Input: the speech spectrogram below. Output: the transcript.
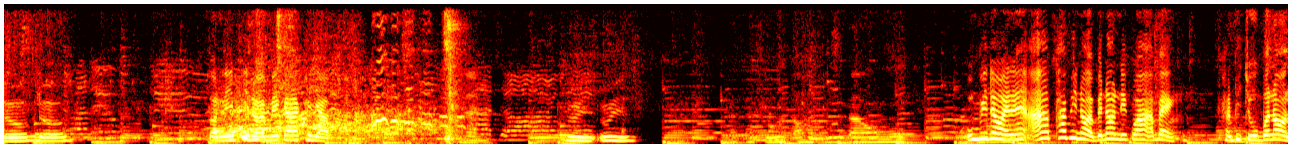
ดูดูตอนนี้พี่น้อยไม่กล้าขยับนั่นอุ้ยอุ้ย อุ้มพี่หน่อยนะอะพาพี่หน่อยไปนอนดีกว่าแบ่งคันพี่จูบ่นอน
